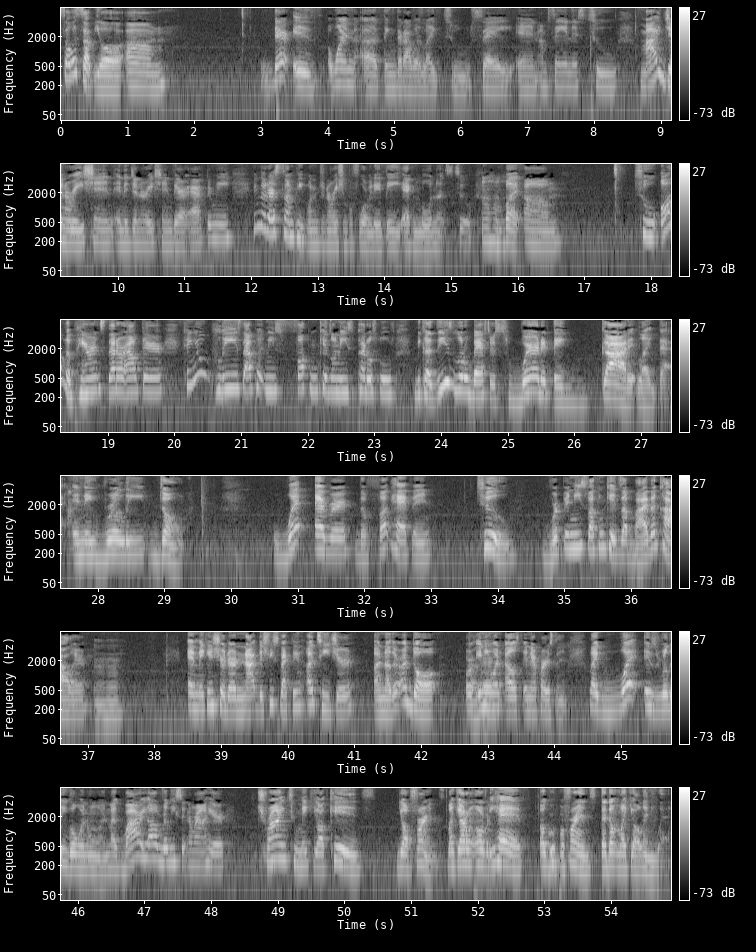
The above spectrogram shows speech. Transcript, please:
So what's up, y'all? Um, there is one uh, thing that I would like to say, and I'm saying this to my generation and the generation there after me. You know, there's some people in the generation before me that they acting little nuts too, but um, to all the parents that are out there, can you please stop putting these fucking kids on these pedestals? Because these little bastards swear that they got it like that, and they really don't. Whatever the fuck happened to gripping these fucking kids up by the collar mm-hmm. and making sure they're not disrespecting a teacher, another adult, or Okay. anyone else in their person. Like, what is really going on? Like, why are y'all really sitting around here trying to make y'all kids y'all friends? Like, y'all don't already have a group of friends that don't like y'all anyway.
